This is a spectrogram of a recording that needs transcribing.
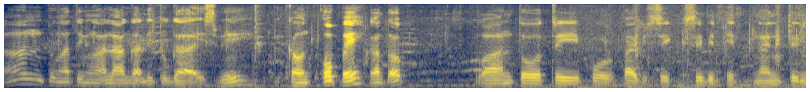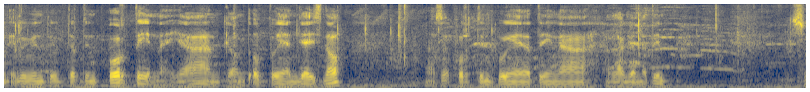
Yan, itong ating mga alaga dito guys. Be. Count up eh. Count up. 1, 2, 3, 4, 5, 6, 7, 8, 9, 10, 11, 12, 13, 14. Ayan, count up po yan guys, no? Nasa 14 po yan natin na alaga natin. So,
